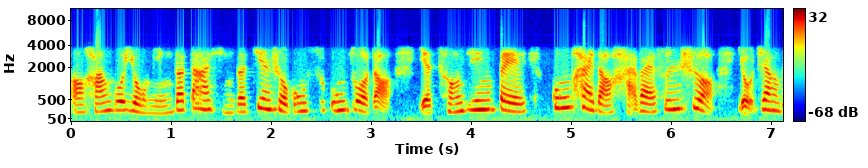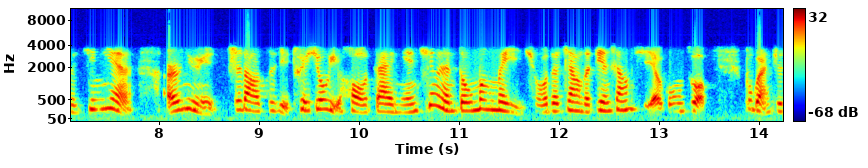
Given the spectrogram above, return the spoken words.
呃，韩国有名的大型的建设公司工作的，也曾经被公派到海外分社，有这样的经验。儿女知道自己退休以后，在年轻人都梦寐以求的这样的电商企业工作，不管是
